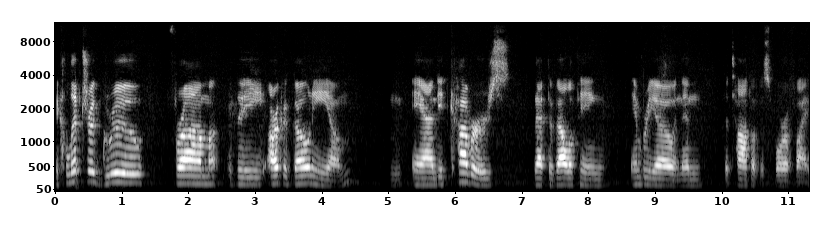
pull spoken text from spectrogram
The calyptra grew from the archegonium, and it covers that developing embryo and then the top of the sporophyte.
